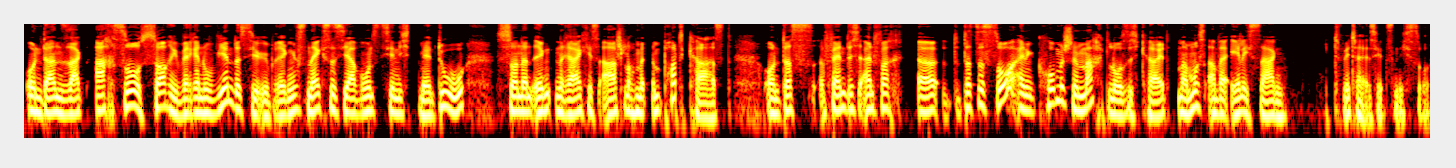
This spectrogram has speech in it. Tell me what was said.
und dann sagt, ach so, sorry, wir renovieren das hier übrigens. Nächstes Jahr wohnst hier nicht mehr du, sondern irgendein reiches Arschloch mit einem Podcast. Und das fände ich einfach, äh, das ist so eine komische Machtlosigkeit. Man muss aber ehrlich sagen, Twitter ist jetzt nicht so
